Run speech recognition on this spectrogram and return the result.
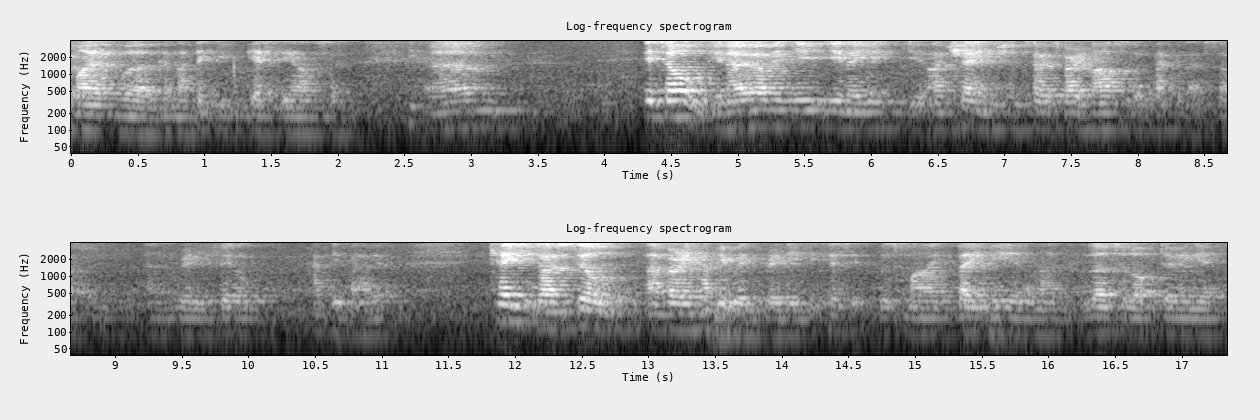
of my own work? And I think you can guess the answer. Um, it's old, you know. I mean, you, you know, you, you, I change, and so it's very hard to look back at that stuff and, and really feel happy about it. Cages I still am very happy with really because it was my baby and I learnt a lot doing it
